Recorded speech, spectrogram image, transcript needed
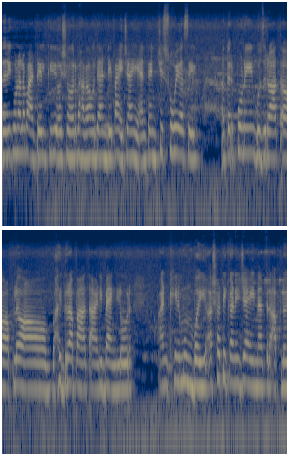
जरी कोणाला वाटेल की शहर भागामध्ये अंडे पाहिजे आहे आणि त्यांची सोय असेल तर पुणे गुजरात आपलं हैदराबाद आणि बँगलोर आणखीन मुंबई अशा ठिकाणी जे आहे ना तर आपलं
